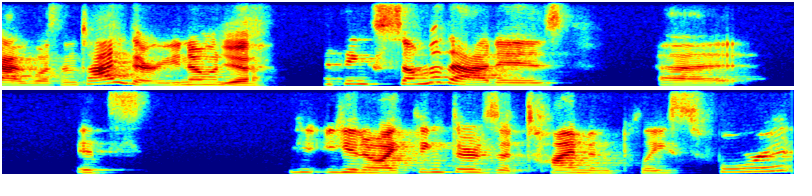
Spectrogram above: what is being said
I wasn't either, you know, and Yeah. I think some of that is, uh, it's, you know, I think there's a time and place for it,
